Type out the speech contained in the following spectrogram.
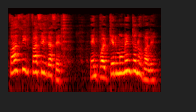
Fácil, fácil de hacer. En cualquier momento nos vale.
